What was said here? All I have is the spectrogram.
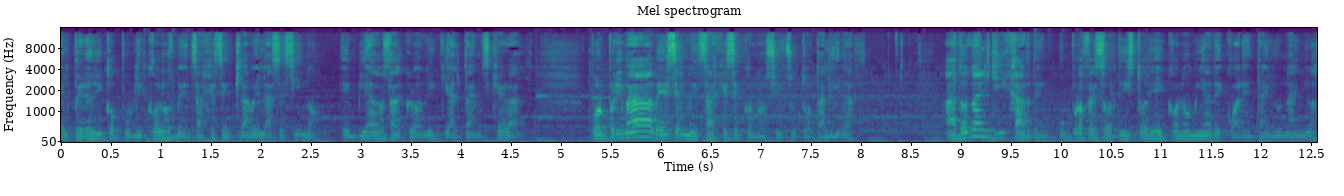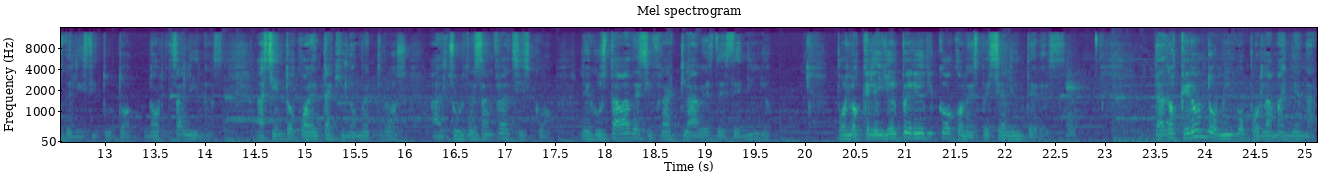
el periódico publicó los mensajes en clave del asesino, enviados al Chronicle y al Times Herald. Por primera vez el mensaje se conoció en su totalidad. A Donald G. Harden, un profesor de Historia y Economía de 41 años del Instituto North Salinas, a 140 kilómetros al sur de San Francisco, le gustaba descifrar claves desde niño, por lo que leyó el periódico con especial interés. Dado que era un domingo por la mañana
